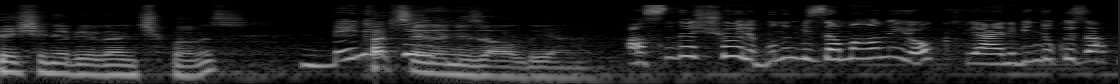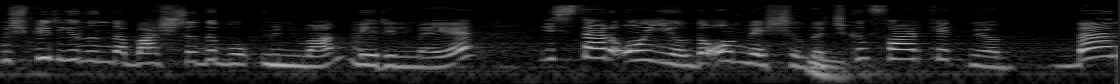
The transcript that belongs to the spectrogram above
beşine birden çıkmanız? Benimki Kaç senenizi aldı yani? aslında şöyle bunun bir zamanı yok. Yani 1961 yılında başladı bu ünvan verilmeye. İster 10 yılda 15 yılda çıkın fark etmiyor. Ben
